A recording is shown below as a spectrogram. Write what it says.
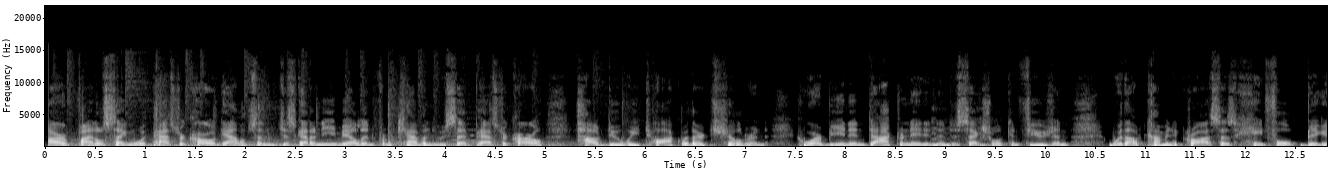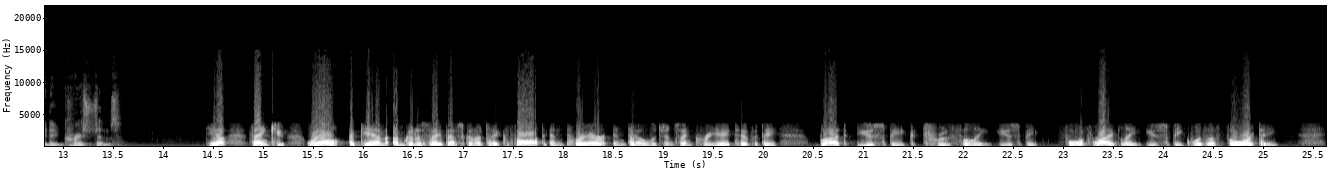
Our final segment with Pastor Carl Gallupson just got an email in from Kevin who said, Pastor Carl, how do we talk with our children who are being indoctrinated into mm-hmm. sexual confusion without coming across as hateful, bigoted Christians? Yeah, thank you. Well, again, I'm going to say that's going to take thought and prayer, intelligence and creativity, but you speak truthfully, you speak forthrightly, you speak with authority,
